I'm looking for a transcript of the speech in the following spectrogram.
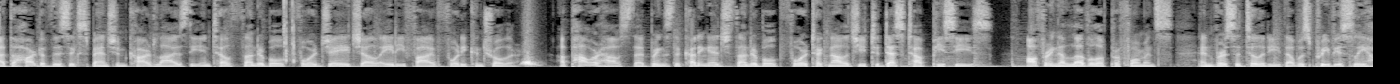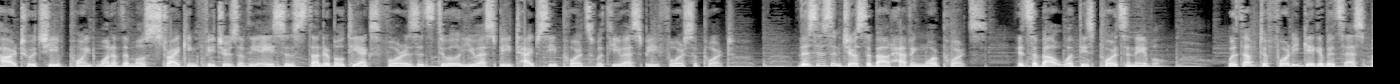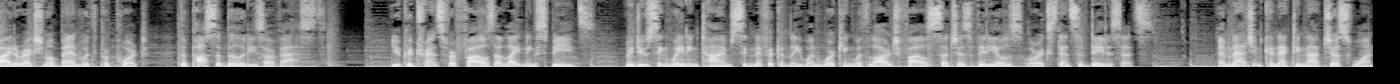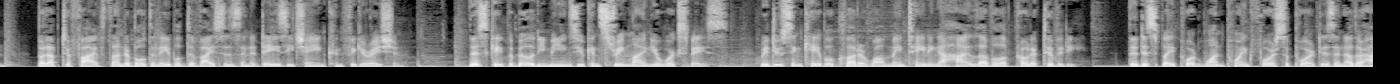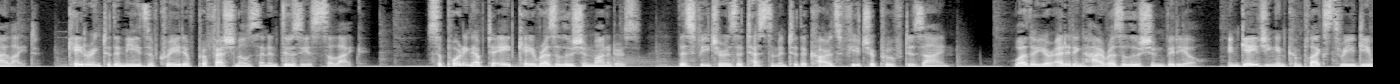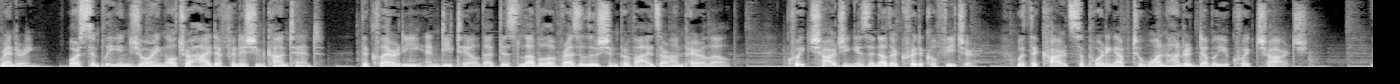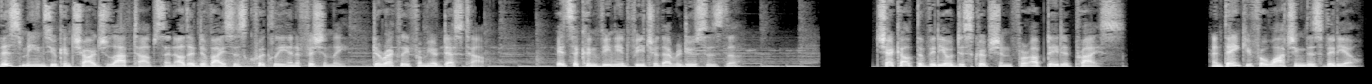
At the heart of this expansion card lies the Intel Thunderbolt 4 JHL 8540 controller, a powerhouse that brings the cutting edge Thunderbolt 4 technology to desktop PCs, offering a level of performance and versatility that was previously hard to achieve. Point one of the most striking features of the Asus ThunderboltEX 4 is its dual USB Type-C ports with USB 4 support. This isn't just about having more ports, it's about what these ports enable. With up to 40 gigabits S bidirectional bandwidth per port, the possibilities are vast. You could transfer files at lightning speeds, reducing waiting times significantly when working with large files such as videos or extensive datasets. Imagine connecting not just one, but up to five Thunderbolt enabled devices in a daisy chain configuration. This capability means you can streamline your workspace, reducing cable clutter while maintaining a high level of productivity. The DisplayPort 1.4 support is another highlight, catering to the needs of creative professionals and enthusiasts alike. Supporting up to 8K resolution monitors, this feature is a testament to the card's future proof design. Whether you're editing high resolution video, engaging in complex 3D rendering, or simply enjoying ultra high definition content, the clarity and detail that this level of resolution provides are unparalleled. Quick charging is another critical feature, with the card supporting up to 100W quick charge. This means you can charge laptops and other devices quickly and efficiently, directly from your desktop. It's a convenient feature that reduces the. Check out the video description for updated price. And thank you for watching this video.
